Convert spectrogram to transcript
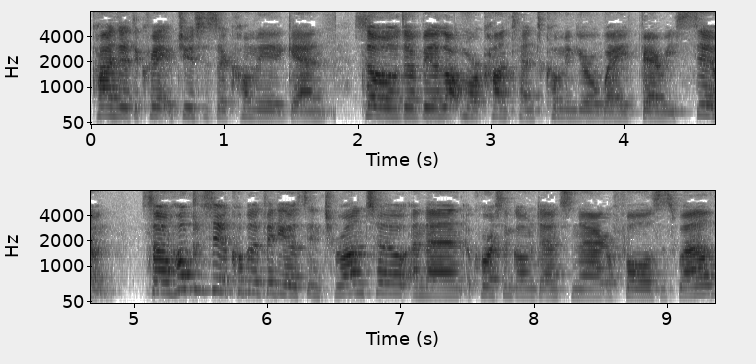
kind of the creative juices are coming again so there'll be a lot more content coming your way very soon so I'm hoping to do a couple of videos in Toronto and then of course I'm going down to Niagara Falls as well.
